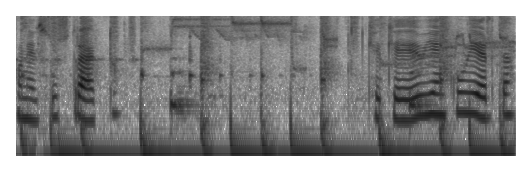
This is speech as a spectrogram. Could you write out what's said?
con el sustrato, que quede bien cubierta.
